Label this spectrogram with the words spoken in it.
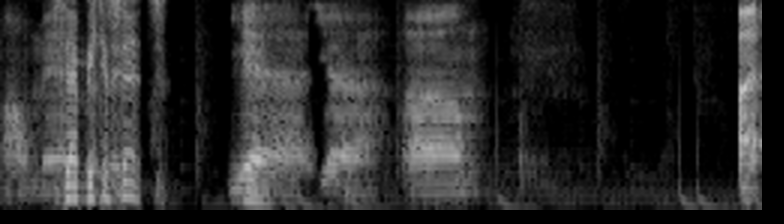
Oh man, is that making sense? Yeah, yeah. yeah. Um, I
